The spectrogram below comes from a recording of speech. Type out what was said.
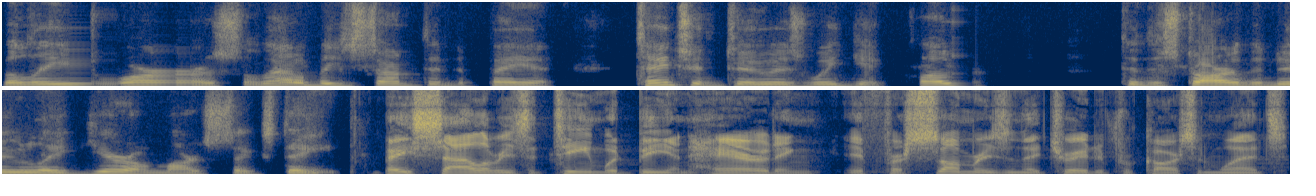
believe were. So that'll be something to pay attention to as we get closer to the start of the new league year on March 16th. Base salaries a team would be inheriting if for some reason they traded for Carson Wentz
